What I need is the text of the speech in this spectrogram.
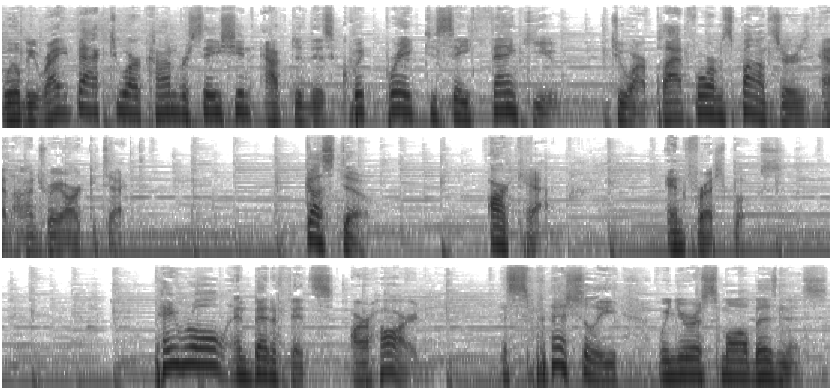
We'll be right back to our conversation after this quick break to say thank you to our platform sponsors at Entre Architect Gusto, ARCAT, and FreshBooks. Payroll and benefits are hard, especially when you're a small business.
